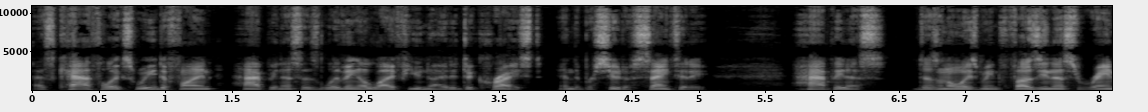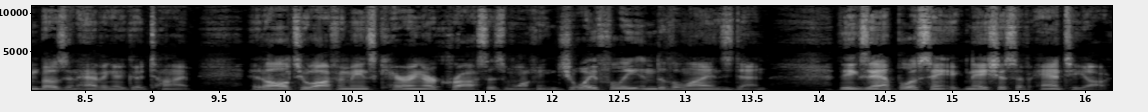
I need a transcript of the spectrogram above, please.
As Catholics, we define happiness as living a life united to Christ in the pursuit of sanctity. Happiness doesn't always mean fuzziness, rainbows, and having a good time. It all too often means carrying our crosses and walking joyfully into the lion's den. The example of St. Ignatius of Antioch,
